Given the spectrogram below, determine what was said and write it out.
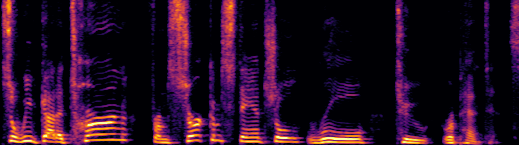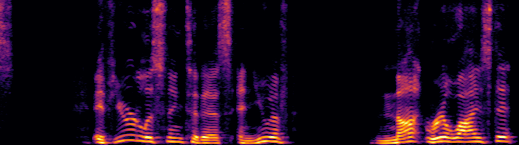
So we've got to turn from circumstantial rule to repentance. If you're listening to this and you have not realized it,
